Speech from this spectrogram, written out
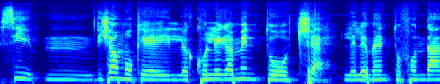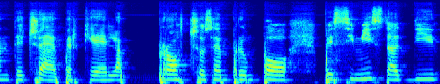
Sì, mh, diciamo che il collegamento c'è, l'elemento fondante c'è, perché l'approccio sempre un po' pessimista di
